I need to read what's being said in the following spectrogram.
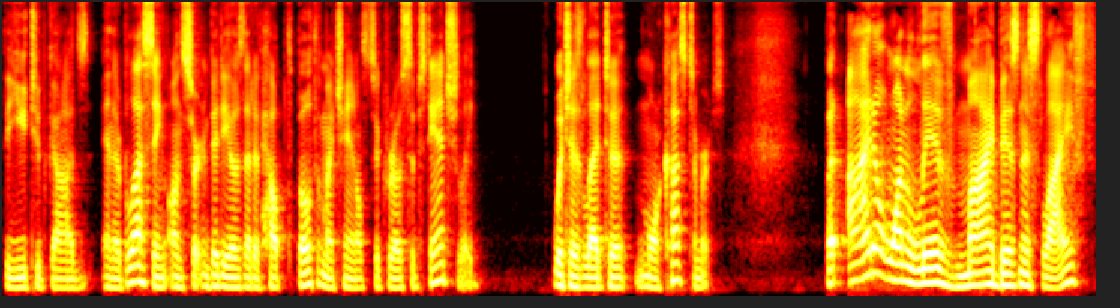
the YouTube gods and their blessing on certain videos that have helped both of my channels to grow substantially, which has led to more customers. But I don't want to live my business life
